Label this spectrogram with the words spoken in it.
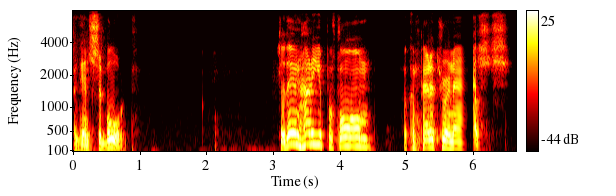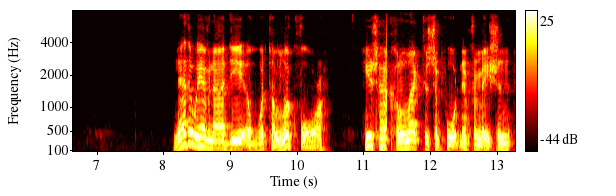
against the board. So then how do you perform a competitor analysis? Now that we have an idea of what to look for, here's how to collect this important information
